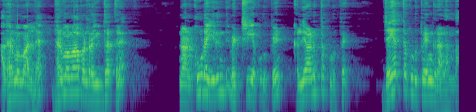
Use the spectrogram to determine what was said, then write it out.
அதர்மமாக இல்லை தர்மமாக பண்ணுற யுத்தத்தில் நான் கூட இருந்து வெற்றியை கொடுப்பேன் கல்யாணத்தை கொடுப்பேன் ஜெயத்தை கொடுப்பேன்கிறாள் அம்பா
